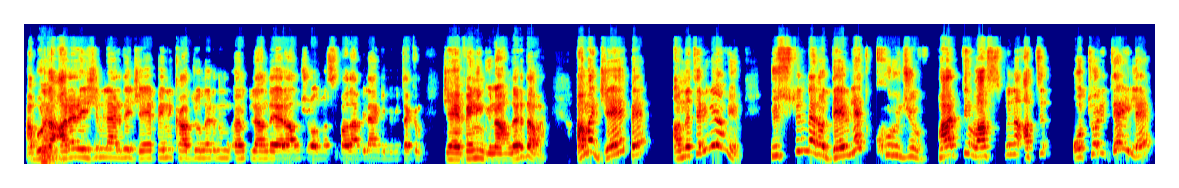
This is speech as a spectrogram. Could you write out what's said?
Ha burada Evet. ara rejimlerde CHP'nin kadrolarının ön planda yer almış olması falan filan gibi bir takım CHP'nin günahları da var. Ama CHP anlatabiliyor muyum? Üstünden o devlet kurucu parti vasfını atıp otoriteyle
